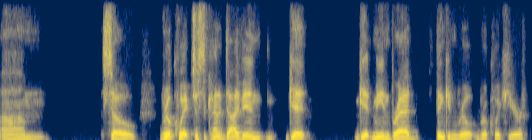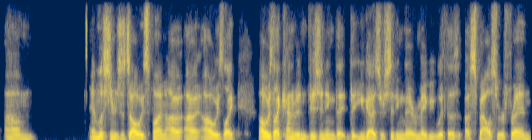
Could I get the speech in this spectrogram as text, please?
Um, so, real quick, just to kind of dive in, get get me and Brad thinking real real quick here. Um, and listeners, it's always fun. I, I, I always like I always like kind of envisioning that that you guys are sitting there maybe with a, a spouse or a friend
